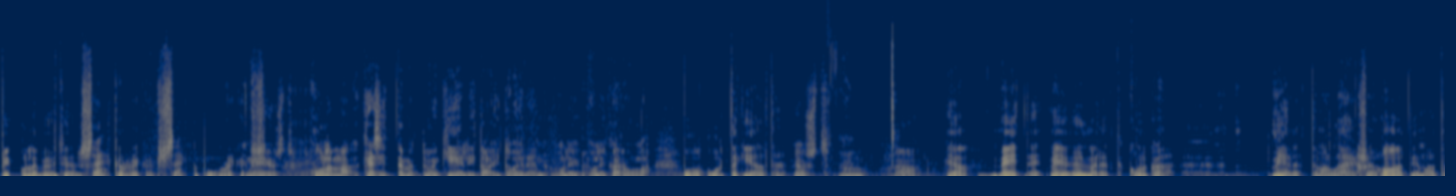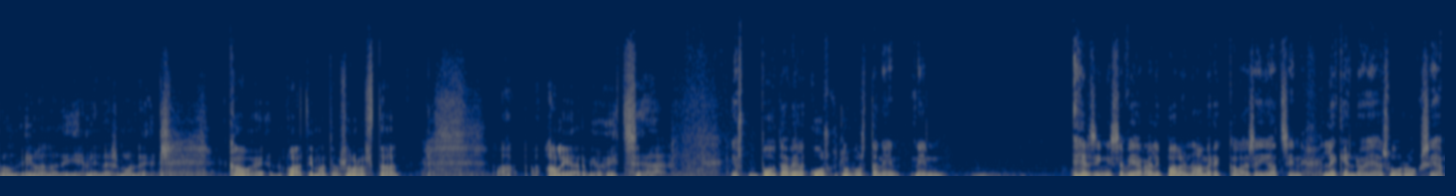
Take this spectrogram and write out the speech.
pikkulevyyhtiö, Sähkö Records, Sähköpuu Records. Niin just. Kuulemma käsittämättömän kielitaitoinen oli, oli Karulla. Puhu kuutta kieltä. Just. Joo. Ja me ei, me ei ymmärretty, kuinka mielettömän lahjaksi vaatimaton, ihana ihminen, semmoinen kauhean vaatimaton, suorastaan a- aliarvioi itseään. Jos puhutaan vielä 60-luvusta, niin, niin Helsingissä vieraili paljon amerikkalaisen jatsin legendoja ja suuruuksia.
